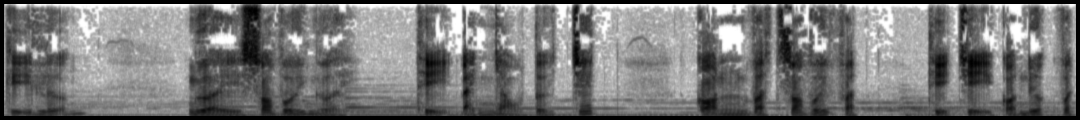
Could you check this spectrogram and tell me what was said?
kỹ lưỡng. Người so với người thì đánh nhau tới chết, còn vật so với vật thì chỉ có nước vất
